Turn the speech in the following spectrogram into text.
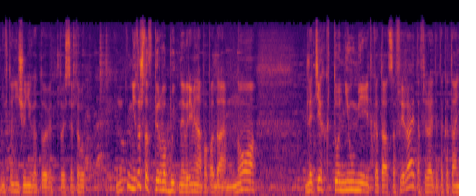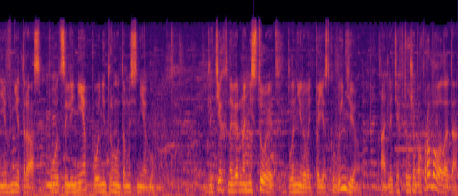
никто ничего не готовит. То есть это вот ну, не то, что в первобытные времена попадаем, но для тех, кто не умеет кататься фрирайд, а фрирайд это катание вне трасс, по целине, по нетронутому снегу. Для тех, наверное, не стоит планировать поездку в Индию, а для тех, кто уже попробовал это,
